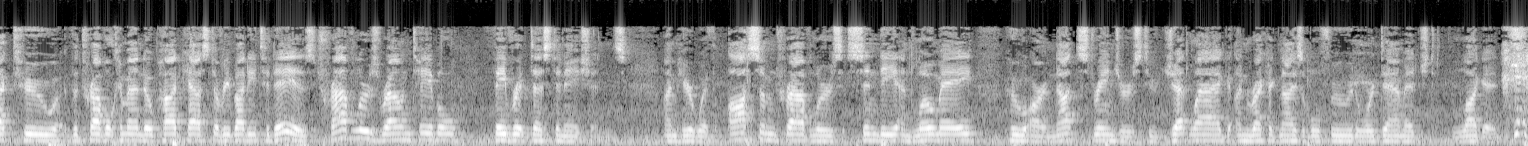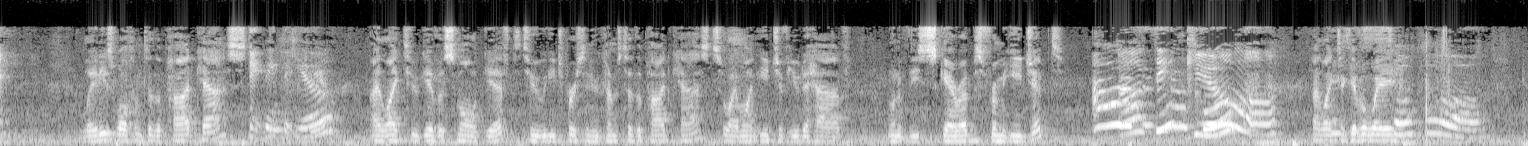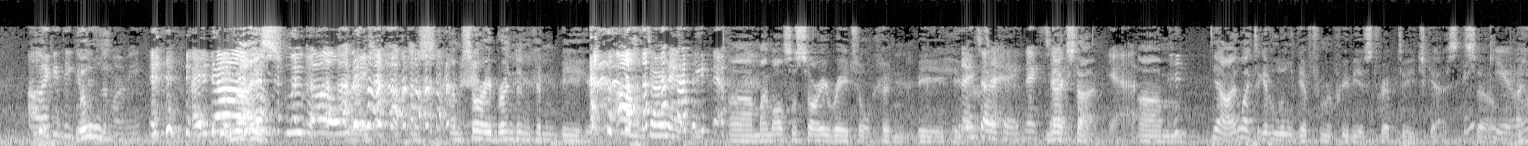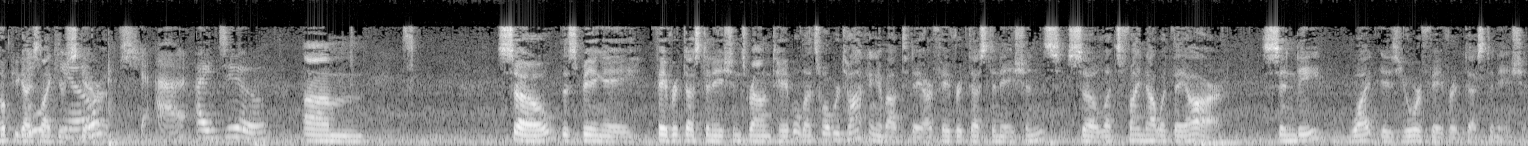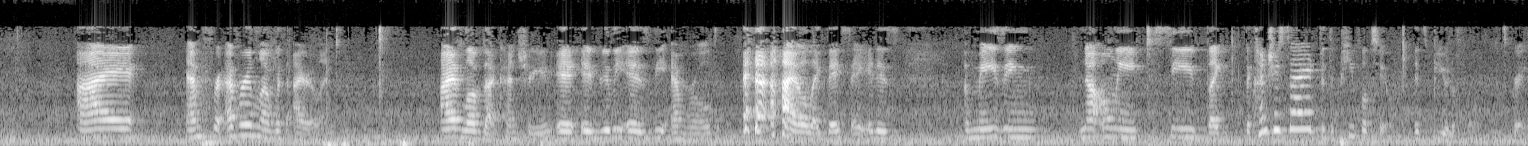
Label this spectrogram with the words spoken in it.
back to the Travel Commando podcast, everybody. Today is Travelers Roundtable Favorite Destinations. I'm here with awesome travelers Cindy and Lome, who are not strangers to jet lag, unrecognizable food, or damaged luggage. Ladies, welcome to the podcast. Thank you. I like to give a small gift to each person who comes to the podcast, so I want each of you to have one of these scarabs from Egypt. Oh, Oh, thank so you. Cool. I like This to give is away. So cool. All I can think Little- of is the mummy. I know. Nice. Blue gold. I'm s- I'm sorry Brendan couldn't be here. oh, darn it. Um, I'm also sorry Rachel couldn't be here. Next time. okay. Next time. Next time. Yeah. Um, yeah, I'd like to give a little gift from a previous trip to each guest. Thank so you. I hope you guys Thank like your you. scarabs. yeah. I do. Um, so, this being a favorite destinations roundtable, that's what we're talking about today, our favorite destinations. So, let's find out what they are. Cindy, what is your favorite destination? I am forever in love with Ireland. I love that country. It, it really is the Emerald Isle, like they say. It is amazing, not only to see like the countryside, but the people too. It's beautiful. It's great.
